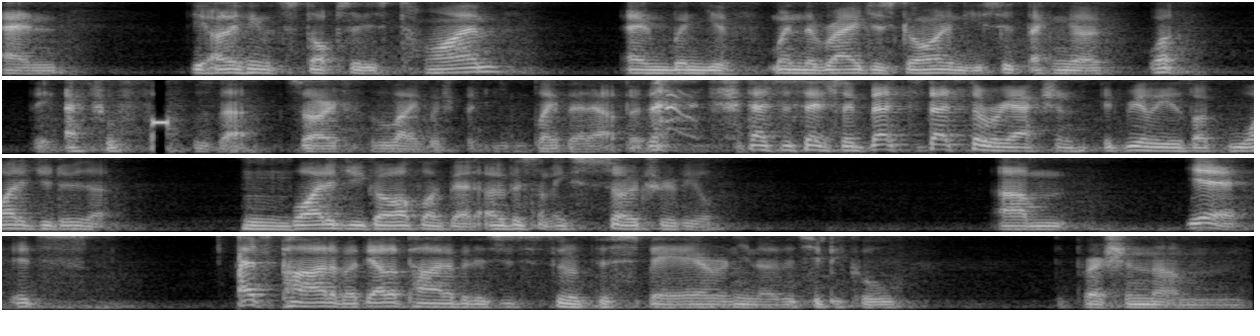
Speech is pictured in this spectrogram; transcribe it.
And the only thing that stops it is time. And when you've when the rage is gone, and you sit back and go, "What the actual fuck was that?" Sorry for the language, but you can bleep that out. But that's essentially that's that's the reaction. It really is like, why did you do that? Why did you go off like that over something so trivial? Um, yeah, it's that's part of it. The other part of it is just sort of despair and you know the typical depression um,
